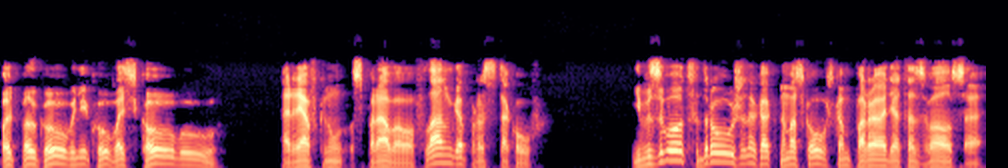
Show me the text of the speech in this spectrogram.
Подполковнику Васькову! — рявкнул с правого фланга Простаков. И взвод дружно, как на московском параде, отозвался.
